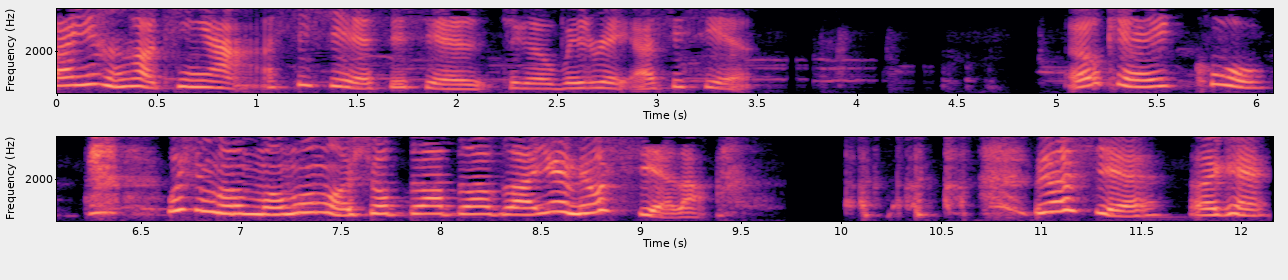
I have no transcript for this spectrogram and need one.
发音很好听呀，谢谢谢谢这个微瑞啊，谢谢。OK，cool、为什么某某某说 blah blah blah？因为没有写了，没有写。OK，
